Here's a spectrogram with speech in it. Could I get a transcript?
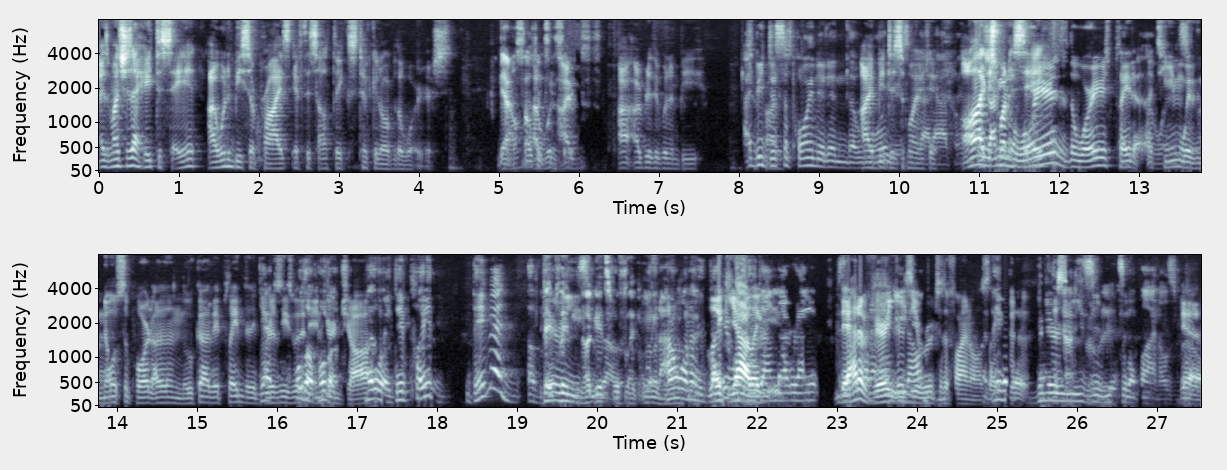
As much as I hate to say it, I wouldn't be surprised if the Celtics took it over the Warriors. Yeah, No, I Celtics would- I- six. I, I really wouldn't be. I'd be disappointed in the. I'd be disappointed that too. happened. All I Like, just mean, want to the say, Warriors. The Warriors played a, wouldn't team be with no support other than Luka. They played the Yeah, Grizzlies with hold an injured jaw. By the way, they played. They've had a They very played easy Nuggets route. with, like, only I don't want to. Like, yeah, like, down that route. They had a very easy them. route to the finals. Like they the a very easy route to the finals. Bro. yeah,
